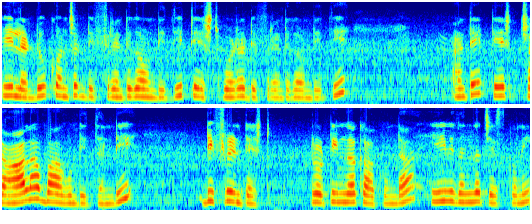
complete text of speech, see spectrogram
ఈ లడ్డు కొంచెం డిఫరెంట్గా ఉండిద్ది టేస్ట్ కూడా డిఫరెంట్గా ఉండిద్ది. అంటే టేస్ట్ చాలా బాగుండిద్దండి. Different taste. రొటీన్గా కాకుండా ఈ విధంగా చేసుకొని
